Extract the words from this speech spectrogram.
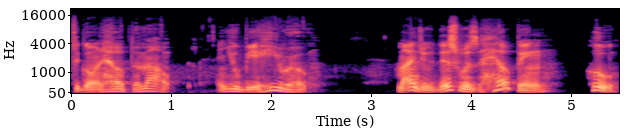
to go and help them out, and you'll be a hero. Mind you, this was helping who?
